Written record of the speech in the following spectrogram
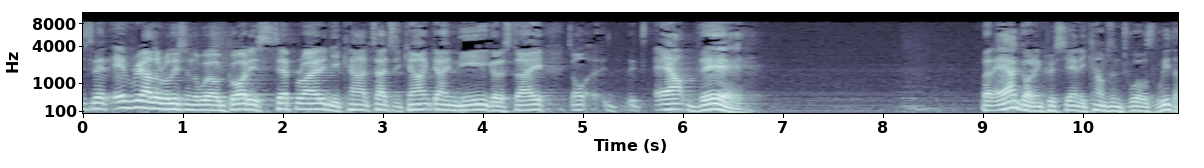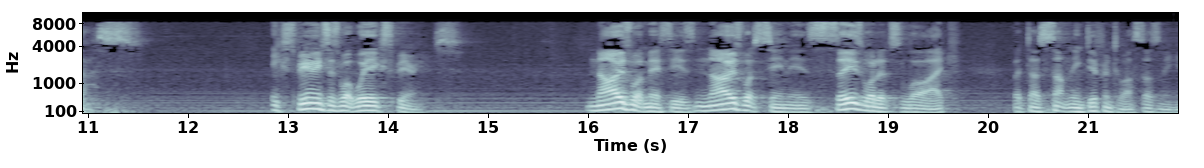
Just about every other religion in the world, God is separated and you can't touch you can't go near, you've got to stay. It's, all, it's out there. But our God in Christianity comes and dwells with us, experiences what we experience, knows what mess is, knows what sin is, sees what it's like, but does something different to us, doesn't he?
